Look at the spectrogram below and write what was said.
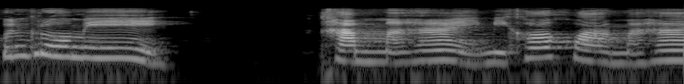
คุณครูมีคำมาให้มีข้อความมาให้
